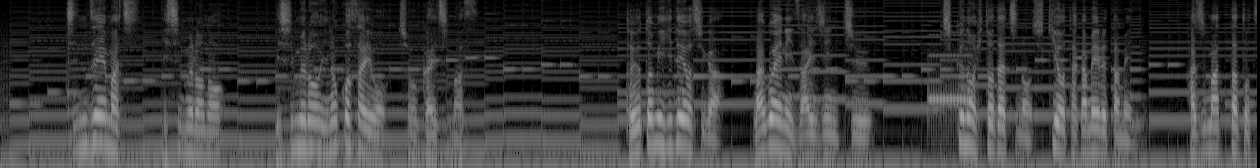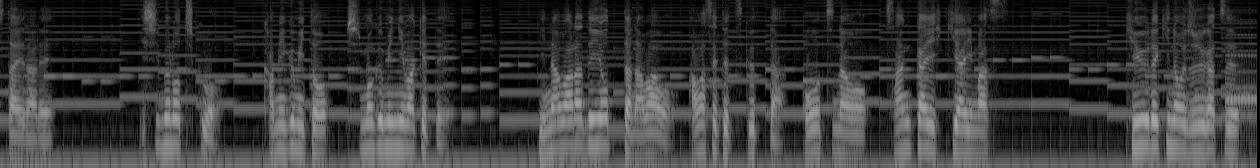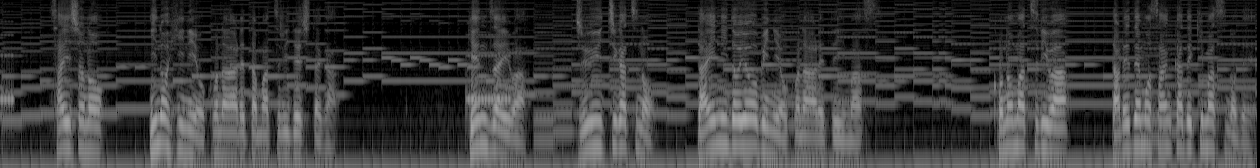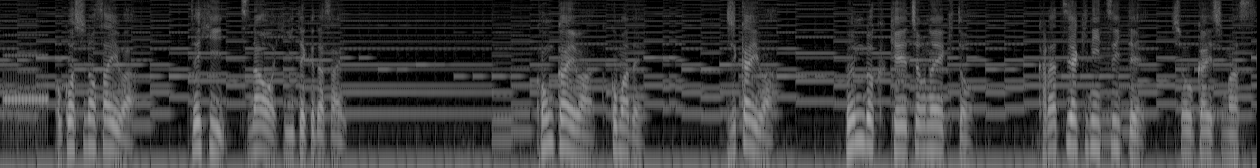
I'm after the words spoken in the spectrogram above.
鎮西町石室の石室猪子祭を紹介します。豊臣秀吉が名古屋に在陣中地区の人たちの士気を高めるために始まったと伝えられ石室地区を上組と下組に分けて稲わらで酔った縄を合わせて作った大綱を3回引き合います。旧暦の10月最初の亥の日に行われた祭りでしたが現在は11月の第2土曜日に行われています。この祭りは誰でも参加できますのでお越しの際はぜひ綱を引いてください。今回はここまで。次回は文禄慶長の駅と唐津焼について紹介します。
